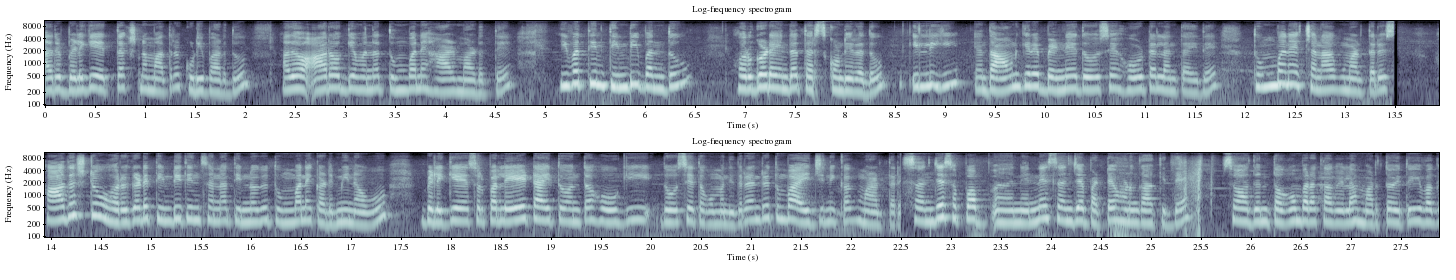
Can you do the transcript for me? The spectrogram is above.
ಆದರೆ ಬೆಳಗ್ಗೆ ಎದ್ದ ತಕ್ಷಣ ಮಾತ್ರ ಕುಡಿಬಾರ್ದು. ಅದು ಆರೋಗ್ಯವನ್ನು ತುಂಬಾ ಹಾಳು ಮಾಡುತ್ತೆ. ಇವತ್ತಿನ ತಿಂಡಿ ಬಂದು ಹೊರಗಡೆಯಿಂದ ತರಿಸ್ಕೊಂಡಿರೋದು. ಇಲ್ಲಿ ದಾವಣಗೆರೆ ಬೆಣ್ಣೆ ದೋಸೆ ಹೋಟೆಲ್ ಅಂತ ಇದೆ. ತುಂಬಾ ಚೆನ್ನಾಗಿ ಮಾಡ್ತಾರೆ. ಆದಷ್ಟು ಹೊರಗಡೆ ತಿಂಡಿ ತಿನಿಸನ್ನು ತಿನ್ನೋದು ತುಂಬಾ ಕಡಿಮೆ ನಾವು. ಬೆಳಿಗ್ಗೆ ಸ್ವಲ್ಪ ಲೇಟ್ ಆಯಿತು ಅಂತ ಹೋಗಿ ದೋಸೆ ತೊಗೊಂಬಂದಿದ್ದಾರೆ. ಅಂದರೆ ತುಂಬ ಹೈಜಿನಿಕ್ಕಾಗಿ ಮಾಡ್ತಾರೆ. ಸಂಜೆ ಸ್ವಲ್ಪ ನಿನ್ನೆ ಸಂಜೆ ಬಟ್ಟೆ ಒಣಗಾಕಿದ್ದೆ. ಸೊ, ಅದನ್ನು ತೊಗೊಂಬರೋಕ್ಕಾಗಲಿಲ್ಲ, ಮರ್ತೋಯ್ತು. ಇವಾಗ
